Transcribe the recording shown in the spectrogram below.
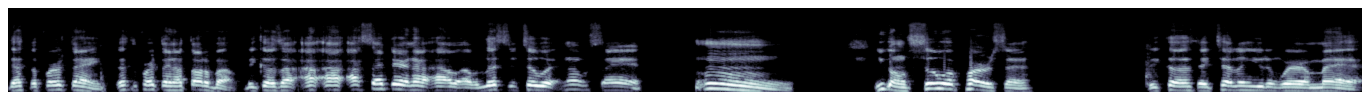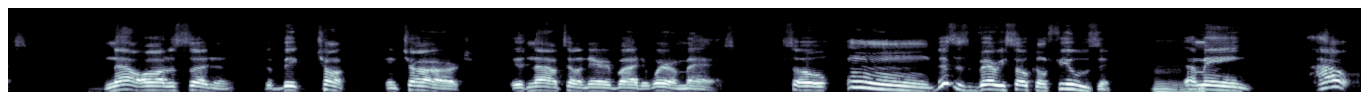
That's the first thing. That's the first thing I thought about because I I, I sat there and I, I, I was listening to it and I was saying, hmm, you gonna sue a person because they're telling you to wear a mask. Now all of a sudden, the big chunk in charge is now telling everybody to wear a mask. So mm, this is very so confusing. Mm-hmm. I mean, how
